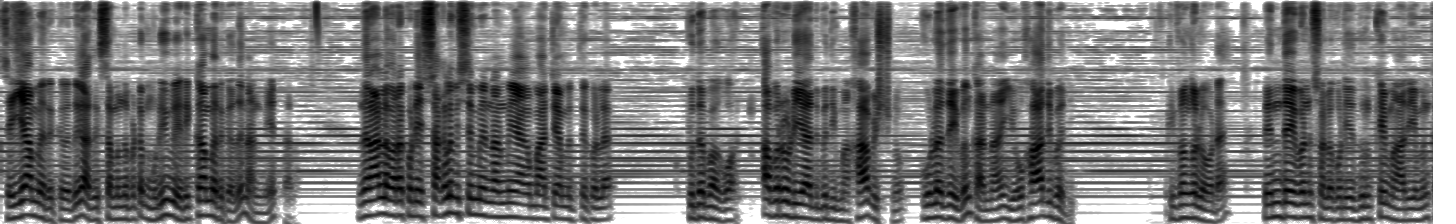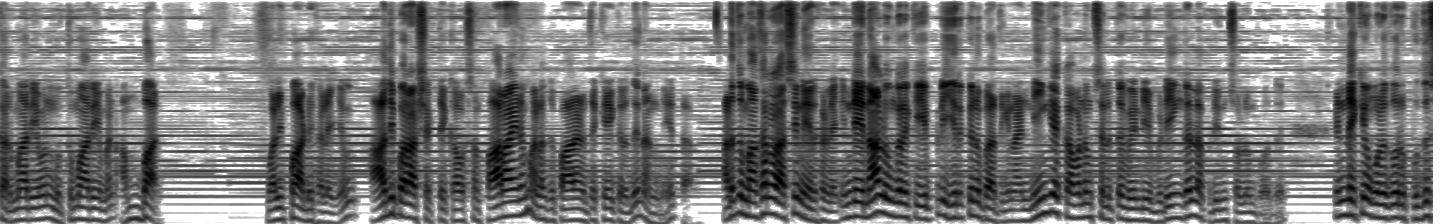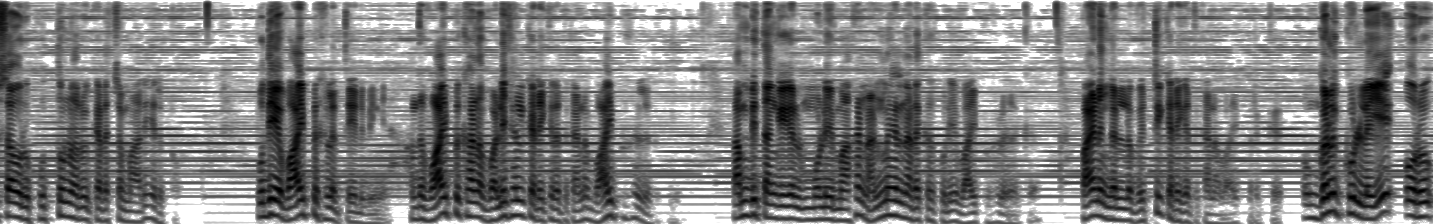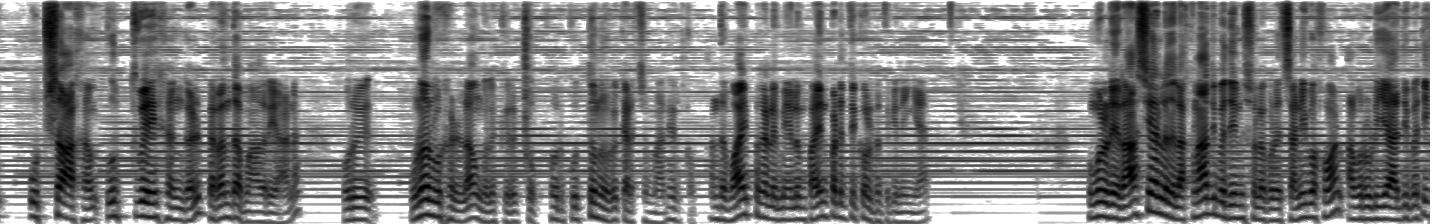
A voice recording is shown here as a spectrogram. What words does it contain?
செய்யாமல் இருக்கிறது அதுக்கு சம்மந்தப்பட்ட முடிவு எடுக்காமல் இருக்கிறது நன்மையை தரும். இதனால் வரக்கூடிய சகல விஷயமே நன்மையாக மாற்றி அமைத்துக்கொள்ள புத பகவான் அவருடைய அதிபதி மகாவிஷ்ணு குலதெய்வம் கண்ணா யோகாதிபதி இவங்களோட பெண் சொல்லக்கூடிய துர்க்கை மாரியம்மன் கர்மாரியம்மன் முத்துமாரியம்மன் அம்பாள் வழிபாடுகளையும் ஆதிபராசக்தி கவசம் பாராயணம் அல்லது பாராயணத்தை கேட்கறது நன்மையை தரும். அடுத்து மகர ராசி நேர்களை இன்றைய நாள் உங்களுக்கு எப்படி இருக்குன்னு பார்த்தீங்கன்னா நீங்கள் கவனம் செலுத்த வேண்டிய விடயங்கள் அப்படின்னு சொல்லும்போது இன்றைக்கு உங்களுக்கு ஒரு புதுசாக ஒரு புத்துணர்வு கிடைச்ச மாதிரி இருக்கும். புதிய வாய்ப்புகளை தேடுவீங்க. அந்த வாய்ப்புக்கான வழிகள் கிடைக்கிறதுக்கான வாய்ப்புகள் இருக்குது தம்பி தங்கைகள் மூலியமாக நன்மைகள் நடக்கக்கூடிய வாய்ப்புகள் இருக்குது பயணங்களில் வெற்றி கிடைக்கிறதுக்கான வாய்ப்பு இருக்குது உங்களுக்குள்ளேயே ஒரு உற்சாகம் உத்வேகங்கள் பிறந்த மாதிரியான ஒரு உணர்வுகள்லாம் உங்களுக்கு இருக்கும். ஒரு புத்துணர்வு கிடைச்ச மாதிரி இருக்கும். அந்த வாய்ப்புகளை மேலும் பயன்படுத்தி கொள்றதுக்கு நீங்கள் உங்களுடைய ராசி அல்லது லக்னாதிபதினு சொல்லக்கூடிய சனி பகவான் அவருடைய அதிபதி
